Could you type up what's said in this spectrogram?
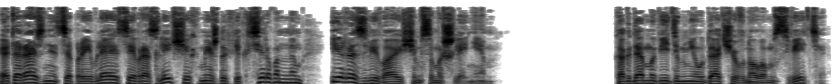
Эта разница проявляется и в различиях между фиксированным и развивающимся мышлением. Когда мы видим неудачу в новом свете,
